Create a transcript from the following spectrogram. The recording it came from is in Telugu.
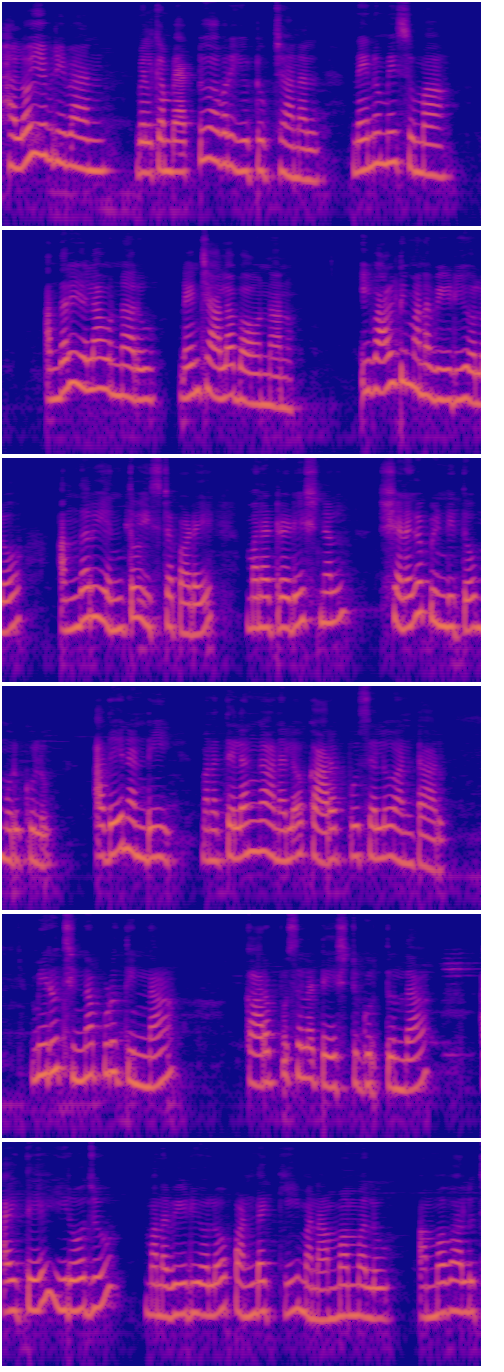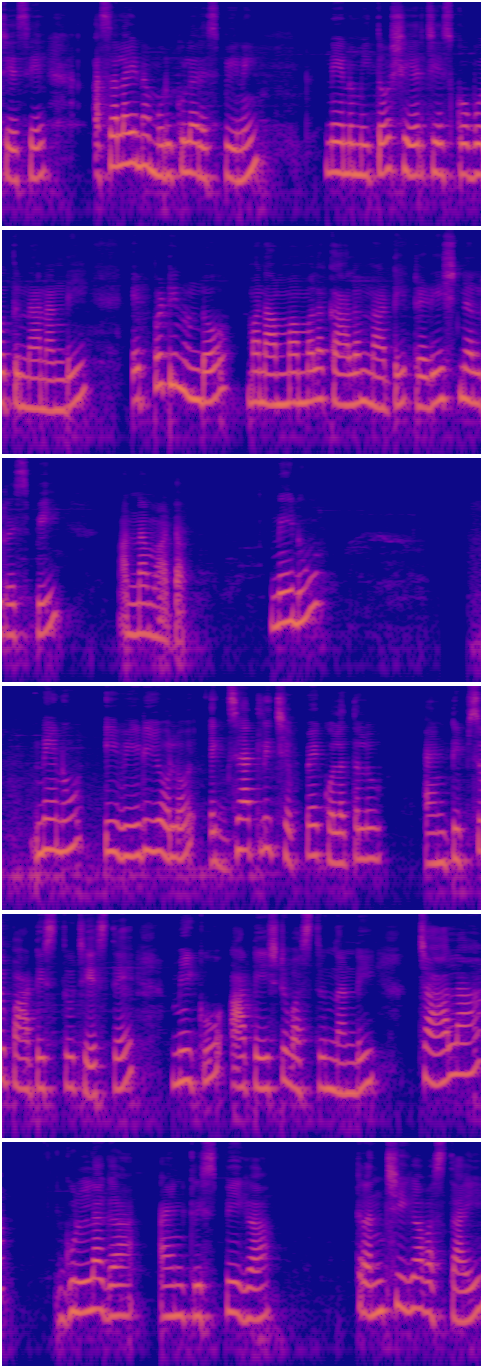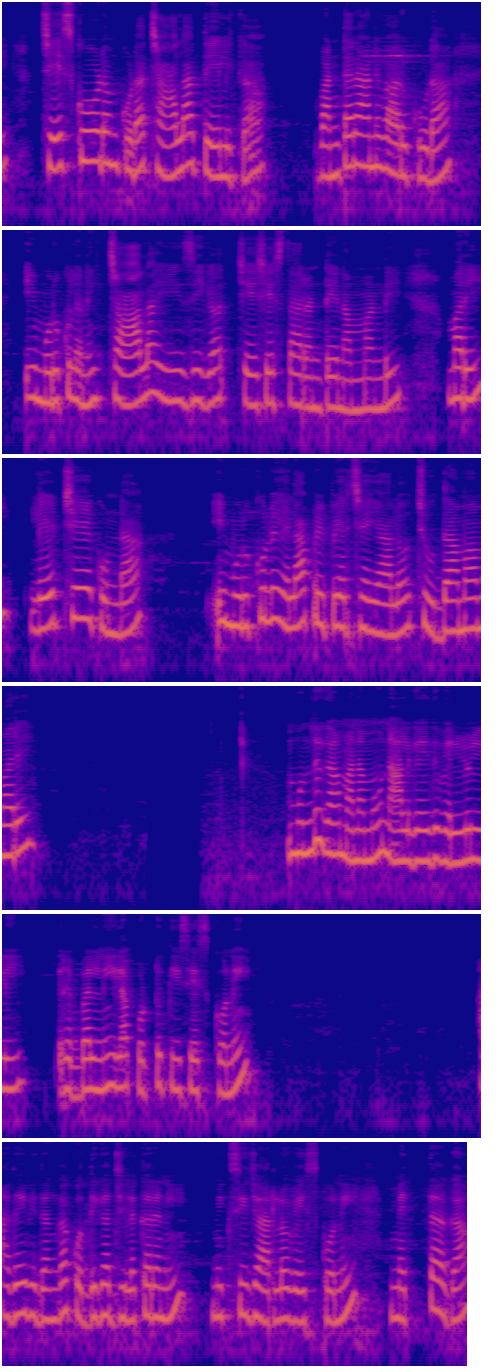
Hello everyone welcome back to our YouTube channel. నేను మీ సుమ. అందరూ ఎలా ఉన్నారు? నేను చాలా బాగున్నాను. ఇవాళ మన వీడియోలో అందరూ ఎంతో ఇష్టపడే మన ట్రెడిషనల్ శనగపిండితో మురుకులు. అదేనండి మన తెలంగాణలో కారపూసలు అంటారు. మీరు చిన్నప్పుడు తిన్న కారపూసల టేస్ట్ గుర్తుందా? అయితే ఈరోజు మన వీడియోలో పండక్కి మన అమ్మమ్మలు అమ్మవాళ్ళు చేసే అసలైన మురుకుల రెసిపీని నేను మీతో షేర్ చేసుకోబోతున్నానండి. ఎప్పటి నుండో మన అమ్మమ్మల కాలం నాటి ట్రెడిషనల్ రెసిపీ అన్నమాట. నేను నేను ఈ వీడియోలో ఎగ్జాక్ట్లీ చెప్పే కొలతలు అండ్ టిప్స్ పాటిస్తూ చేస్తే మీకు ఆ టేస్ట్ వస్తుందండి. చాలా గుల్లగా అండ్ క్రిస్పీగా క్రంచీగా వస్తాయి. చేసుకోవడం కూడా చాలా తేలిక. వంట రాని వారు కూడా ఈ మురుకులని చాలా ఈజీగా చేసేస్తారంటే నమ్మండి. మరి లేట్ చేయకుండా ఈ మురుకులు ఎలా ప్రిపేర్ చేయాలో చూద్దామా మరి? ముందుగా మనము నాలుగైదు వెల్లుల్లి రెబ్బల్ని ఇలా పొట్టు తీసేసుకొని అదేవిధంగా కొద్దిగా జీలకర్రని మిక్సీ జార్లో వేసుకొని మెత్తగా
